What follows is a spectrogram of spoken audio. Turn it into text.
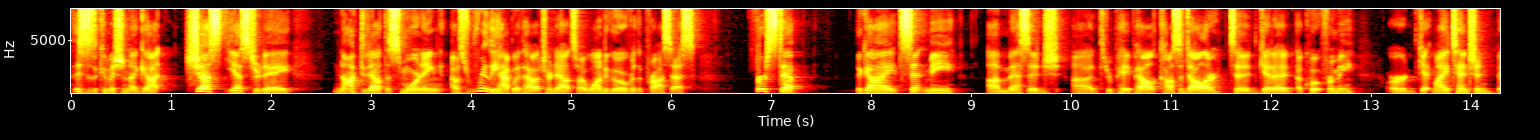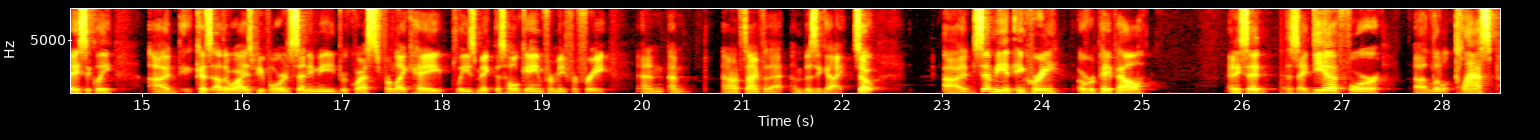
This is a commission I got just yesterday, knocked it out this morning. I was really happy with how it turned out, so I wanted to go over the process. First step, the guy sent me a message uh, through PayPal. It costs a dollar to get a, a, quote from me or get my attention, basically, because uh, otherwise people were sending me requests for like, hey, please make this whole game for me for free. And I'm, I don't have time for that. I'm a busy guy. So uh, sent me an inquiry over PayPal, and he said this idea for a little clasp.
